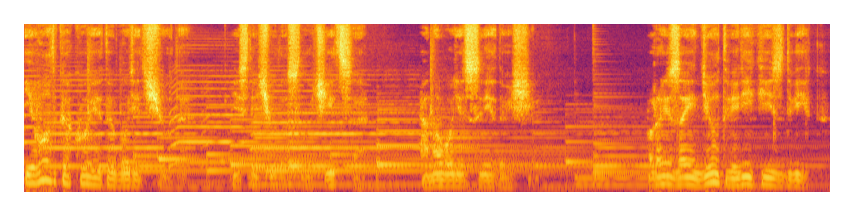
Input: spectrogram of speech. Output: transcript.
И вот какое это будет чудо. Если чудо случится, оно будет следующим. Произойдет великий сдвиг,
